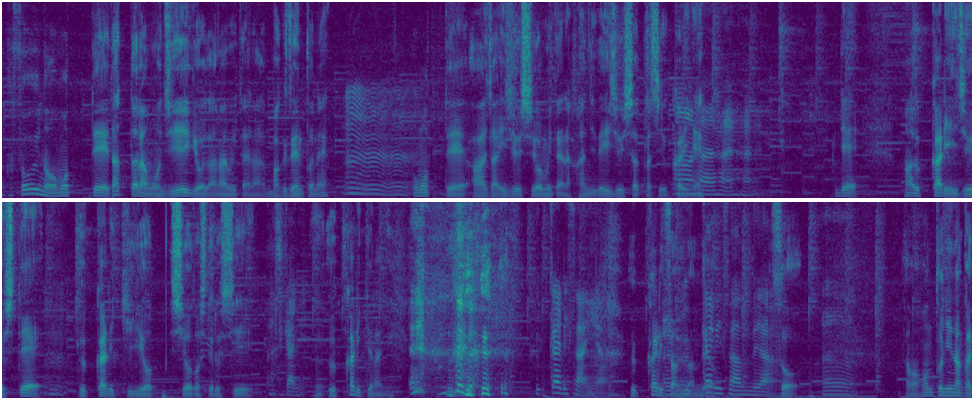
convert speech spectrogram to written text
なんかそういうのを思ってだったらもう自営業だなみたいな漠然とね、うんうんうん、思ってああじゃあ移住しようみたいな感じで移住しちゃったしうっかりね。はいはいはい、でまあ、うっかり移住して、うっかり起業しようとしてるし、確かに。うんうっかりって何？うっかりさんやん。うっかりさんなんだよ。うっかりさんだそう。うん。だから本当になんか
